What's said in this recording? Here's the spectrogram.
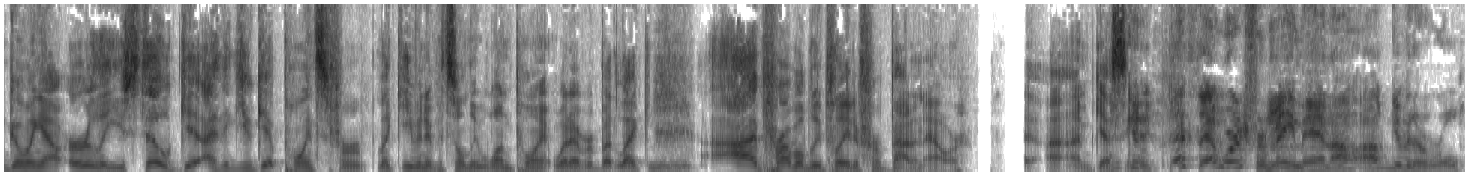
going out early you still get i think you get points for like even if it's only one point whatever but like Mhm. i probably played it for about an hour I, i'm guessing Okay, that, that works for me, man. I'll, I'll give it a roll.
